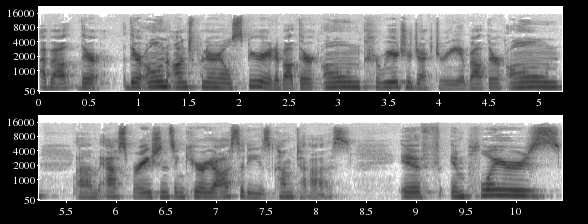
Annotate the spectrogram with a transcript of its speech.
about their their own entrepreneurial spirit, about their own career trajectory, about their own um, aspirations and curiosities, come to us. If employers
